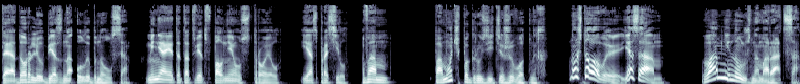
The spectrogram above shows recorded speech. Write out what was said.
Теодор любезно улыбнулся. Меня этот ответ вполне устроил. Я спросил, «Вам помочь погрузить животных?» «Ну что вы, я сам. Вам не нужно мараться».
